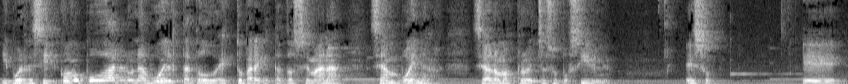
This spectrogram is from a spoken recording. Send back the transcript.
Y poder decir, ¿cómo puedo darle una vuelta a todo esto para que estas dos semanas sean buenas, sea lo más provechoso posible? Eso. Eh,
